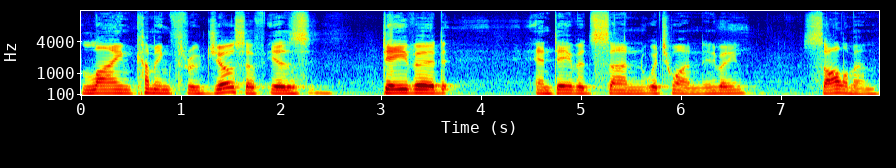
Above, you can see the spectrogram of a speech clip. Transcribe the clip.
line coming through Joseph is David and David's son. Which one? Anybody? Solomon.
